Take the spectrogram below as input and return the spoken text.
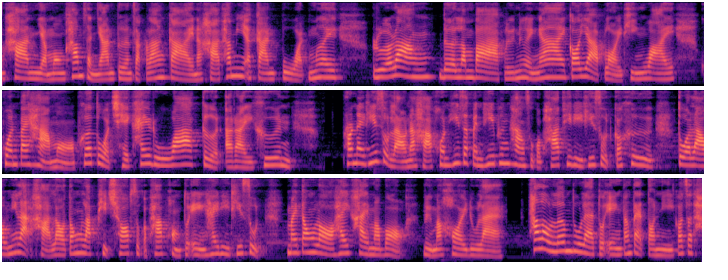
ำคัญอย่ามองข้ามสัญญาณเตือนจากร่างกายนะคะ ถ้ามีอาการปวดเมื่อยเรื้อรัง เดินลำบากหรือเหนื่อยง่าย ก็อย่าปล่อยทิ้งไว้ ควรไปหาหมอเพื่อตรวจเช็คให้รู้ว่าเกิดอะไรขึ้น เพราะในที่สุดแล้วนะคะ คนที่จะเป็นที่พึ่งทางสุขภาพที่ดีที่สุดก็คือ ตัวเรานี่แหละค่ะ เราต้องรับผิดชอบสุขภาพของตัวเองให้ดีที่สุด ไม่ต้องรอให้ใครมาบอก หรือมาคอยดูแล ถ้าเราเริ่มดูแลตัวเองตั้งแต่ตอนนี้ก็จะท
